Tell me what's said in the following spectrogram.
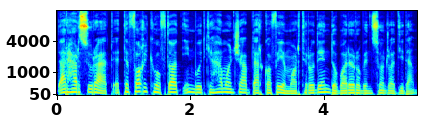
در هر صورت اتفاقی که افتاد این بود که همان شب در کافه مارترودن دوباره روبنسون را دیدم.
